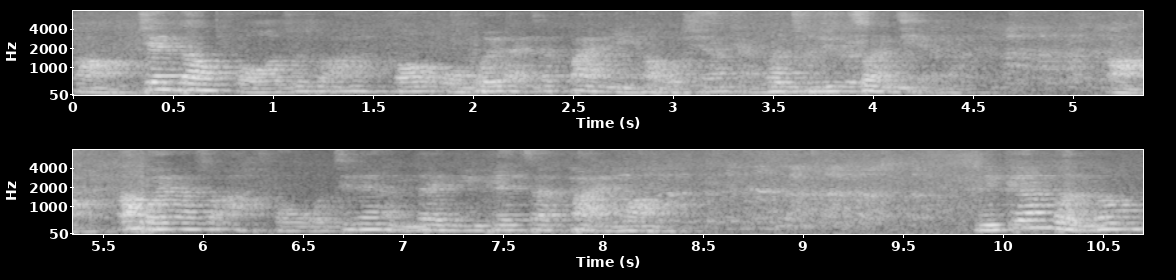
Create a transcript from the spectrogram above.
啊，见到佛就说啊佛，我回来再拜你哈，我现在赶快出去赚钱了，啊，他回来说啊佛，我今天很累，明天再拜哈。你根本都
